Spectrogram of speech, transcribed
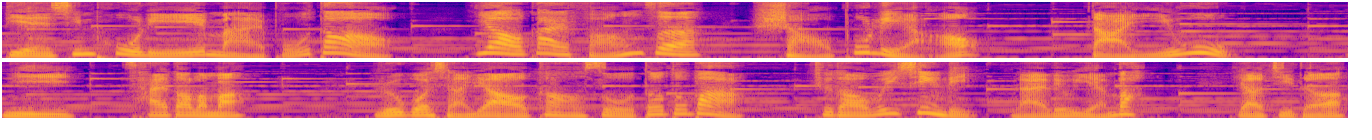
点心铺里买不到，要盖房子少不了。打一物，你猜到了吗？如果想要告诉兜兜爸，就到微信里来留言吧。要记得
